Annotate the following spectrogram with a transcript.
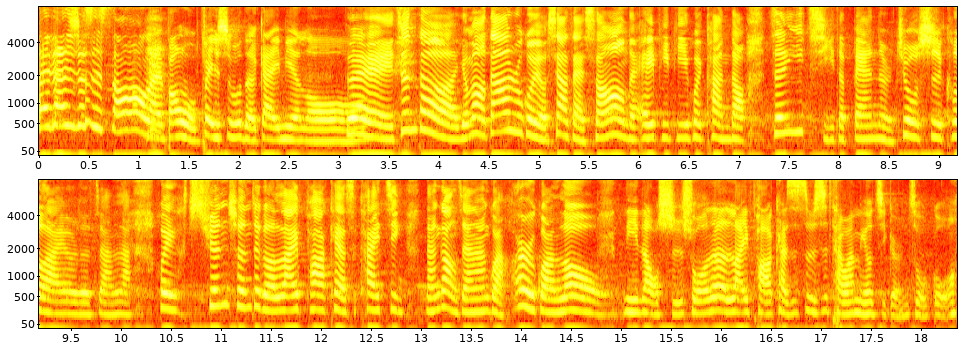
但是就是骚奥来帮我背书的概念喽。。对，真的有没有？大家如果有下载 o n 的 APP，会看到这一期的 banner 就是克莱尔的展览，会宣称这个 live podcast 开进南港展览馆二馆喽。你老实说，那 live podcast 是不是台湾没有几个人做过？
